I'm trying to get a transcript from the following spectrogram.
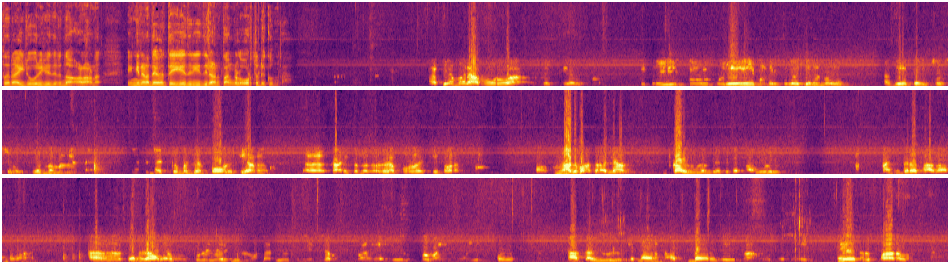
ായി ജോലി ചെയ്തിരുന്ന ആളാണ്. എങ്ങനെയാണ് അദ്ദേഹത്തെ ഏത് രീതിയിലാണ് താങ്കൾ ഓർത്തെടുക്കുന്നത്? അദ്ദേഹം ഒരു അപൂർവ വ്യക്തിയായിരുന്നു ഇത്രയും കാലം ഒരേ മണ്ഡലത്തിലെ ജനങ്ങളും അദ്ദേഹത്തെ വിശ്വസിച്ചു. എന്നുള്ളത് അദ്ദേഹത്തിന്റെ ഏറ്റവും വലിയ ക്വാളിറ്റിയാണ് കാണിക്കുന്നത്. അതൊരു അപൂർവ വ്യക്തിത്വമാണ്. അത് മാത്രമല്ല കഴിവ് അദ്ദേഹത്തിന്റെ കഴിവ് അനന്തര സാധാരണമാണ്. ധനകാര്യ വകുപ്പ് കൈകാര്യം ചെയ്തുകൊണ്ട് അദ്ദേഹത്തിന് ആ കഴിവ് എല്ലാവരും അഡ്മയർ ചെയ്യുന്ന ഒന്നിന്റെ നേതൃപാഠവും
